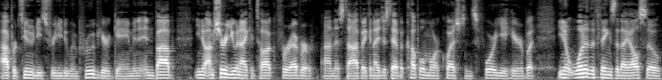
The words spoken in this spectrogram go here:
opportunities for you to improve your game. And, and Bob, you know, I'm sure you and I could talk forever on this topic, and I just have a couple more questions for you here. But you know, one of the things that I also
